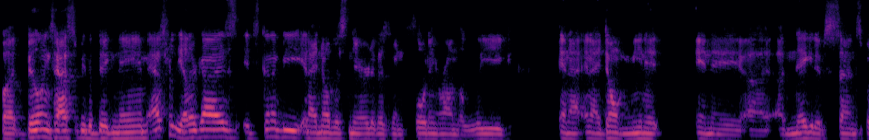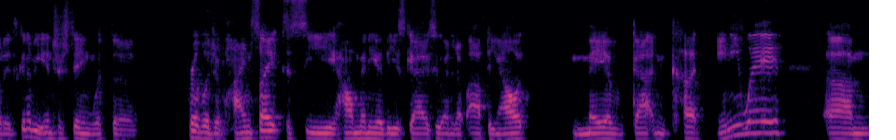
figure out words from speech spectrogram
But Billings has to be the big name. As for the other guys, it's going to be, and I know this narrative has been floating around the league, and I, and I don't mean it in a, uh, a negative sense, but it's going to be interesting with the privilege of hindsight to see how many of these guys who ended up opting out may have gotten cut anyway. Um,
